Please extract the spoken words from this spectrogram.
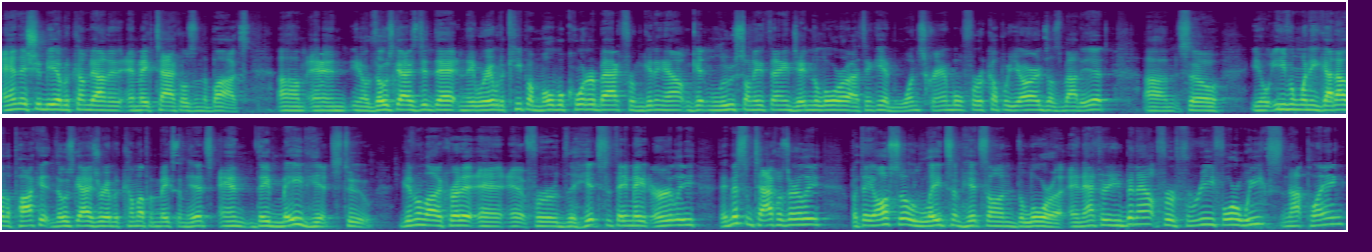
and they should be able to come down and, and make tackles in the box. Um, and, you know, those guys did that, and they were able to keep a mobile quarterback from getting out and getting loose on anything. Jayden de Laura, I think he had one scramble for a couple yards. That was about it. Um, so, you know, even when he got out of the pocket, those guys were able to come up and make some hits, and they made hits too. Give them a lot of credit and, and for the hits that they made early. They missed some tackles early, but they also laid some hits on de Laura. And after you've been out for three, four weeks not playing,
